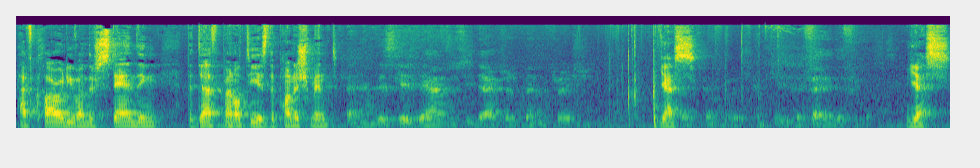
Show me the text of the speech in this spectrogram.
have clarity of understanding the death penalty is the punishment. And in this case, they have to see the actual penetration. Yes. Very difficult. Yes.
